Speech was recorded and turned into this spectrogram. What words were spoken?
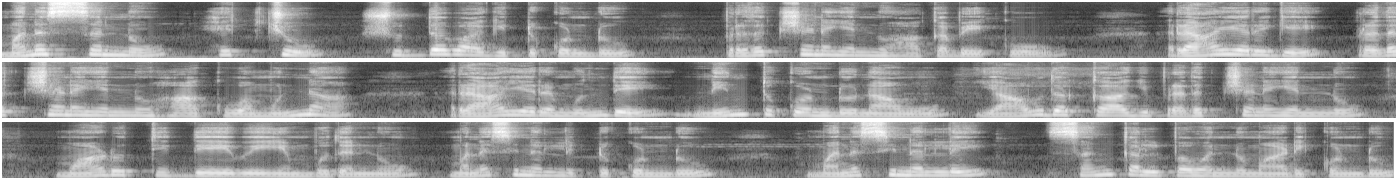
ಮನಸ್ಸನ್ನು ಹೆಚ್ಚು ಶುದ್ಧವಾಗಿಟ್ಟುಕೊಂಡು ಪ್ರದಕ್ಷಿಣೆಯನ್ನು ಹಾಕಬೇಕು. ರಾಯರಿಗೆ ಪ್ರದಕ್ಷಿಣೆಯನ್ನು ಹಾಕುವ ಮುನ್ನ ರಾಯರ ಮುಂದೆ ನಿಂತುಕೊಂಡು ನಾವು ಯಾವುದಕ್ಕಾಗಿ ಪ್ರದಕ್ಷಿಣೆಯನ್ನು ಮಾಡುತ್ತಿದ್ದೇವೆ ಎಂಬುದನ್ನು ಮನಸ್ಸಿನಲ್ಲಿಟ್ಟುಕೊಂಡು ಮನಸ್ಸಿನಲ್ಲೇ ಸಂಕಲ್ಪವನ್ನು ಮಾಡಿಕೊಂಡು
